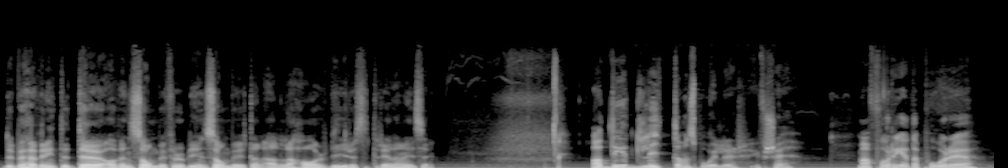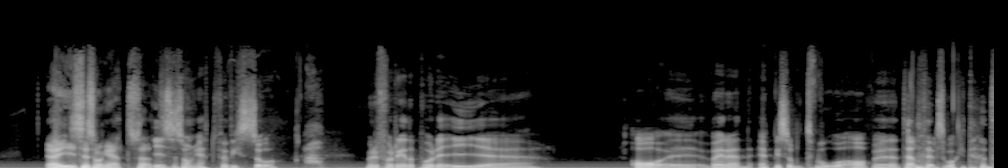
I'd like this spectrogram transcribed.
du behöver inte dö av en zombie för att bli en zombie utan alla har viruset redan i sig. Ja, det är lite av en spoiler i och för sig. Man får reda på det Ja, i säsong ett så att, i säsong ett förvisso. Men du får reda på det i... Eh, ja, eh, vad är det? Episod två av eh, Telltales Walking Dead.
